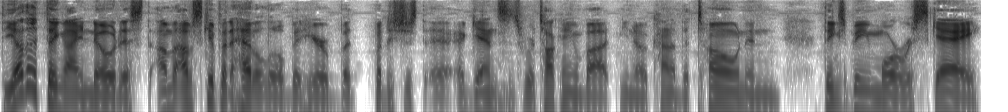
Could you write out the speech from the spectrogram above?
the other thing i noticed i'm, I'm skipping ahead a little bit here but but it's just again since we're talking about you know kind of the tone and things being more risque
